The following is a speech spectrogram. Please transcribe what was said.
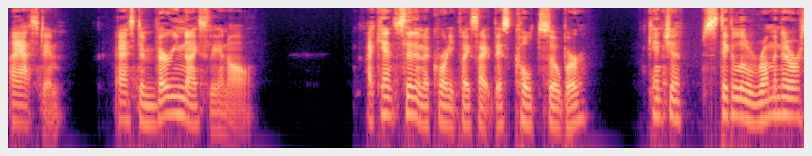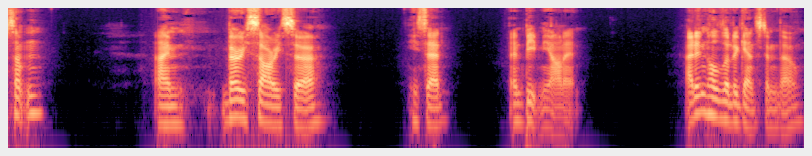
I asked him. I asked him very nicely and all. I can't sit in a corny place like this cold sober. Can't you stick a little rum in it or something? I'm very sorry, sir, he said, and beat me on it. I didn't hold it against him, though.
